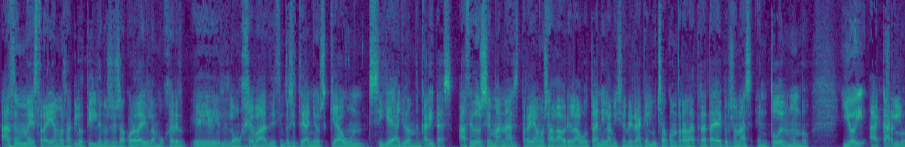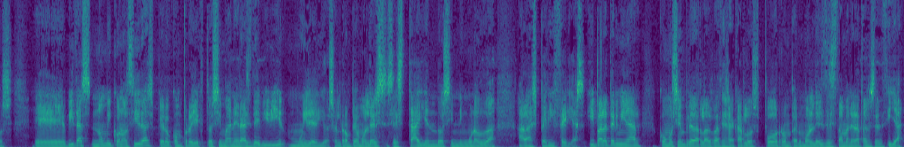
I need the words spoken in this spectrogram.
Hace un mes traíamos a Clotilde, no sé si os acordáis, la mujer eh, longeva de 107 años que aún sigue ayudando en Cáritas. Hace dos semanas traíamos a Gabriela Botani, la misionera que lucha contra la trata de personas en todo el mundo. Y hoy a Carlos, eh, vidas no muy conocidas, pero con proyectos y maneras de vivir muy de Dios. El rompemoldes se está yendo sin ninguna duda a las periferias. Y para terminar, como siempre, dar las gracias a Carlos por romper moldes de esta manera tan sencilla.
